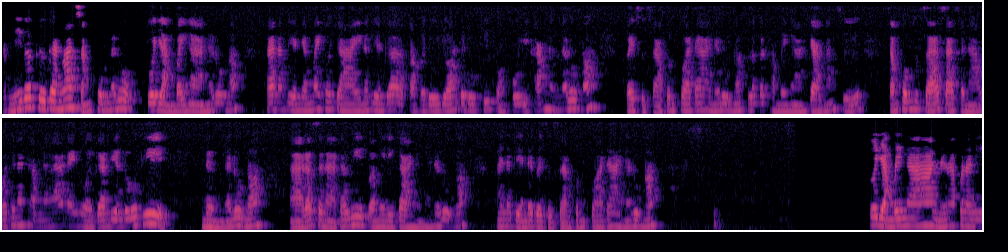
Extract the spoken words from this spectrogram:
อันนี้ก็คือการวาดสังคมนะลูกตัวอย่างใบงานนะลูกเนาะ ถ้านักเรียนยังไม่เข้าใจ นักเรียนก็กลับไปดูย้อนไปดูคลิปของครูอีกครั้งหนึ่งนะลูกเนาะไปศึกษาค้นคว้าได้นะลูกเนาะแล้วก็ทำใบงานจากหนังสือ สังคมศึกษาศาสนาวัฒนธรรมนะคะในหน่วยการเรียนรู้ที่หนึ่งนะลูกเนาะอ่าลักษณะทวีปอเมริกาหนึ่งนะลูกเนาะให้นักเรียนได้ไปศึกษาค้นคว้าได้นะลูกเนาะ ตัวอย่างใบงานนะคะกรณี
